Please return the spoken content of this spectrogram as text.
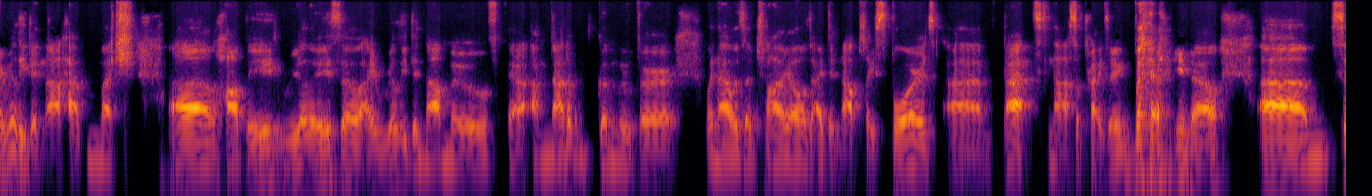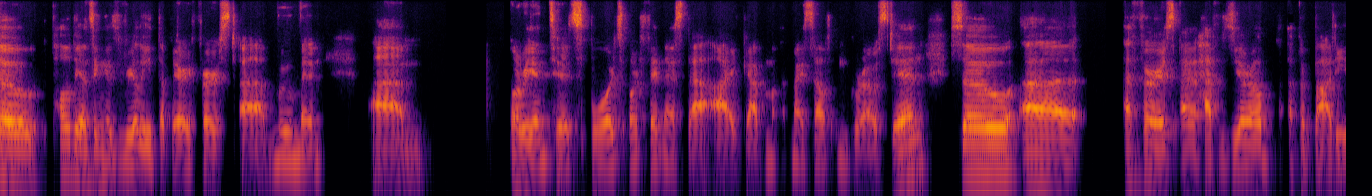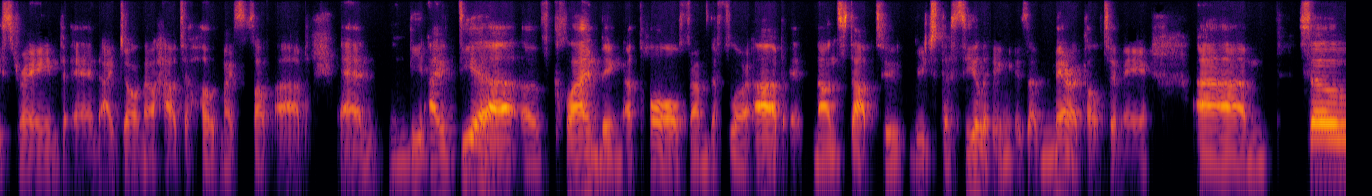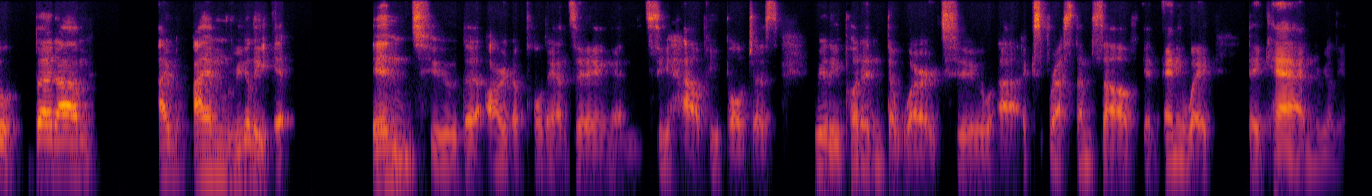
I really did not have much uh, hobby, really. So I really did not move. Uh, I'm not a good mover. When I was a child, I did not play sports. Um, that's not surprising, but you know. Um, so pole dancing is really the very first uh, movement um, oriented sports or fitness that I got myself engrossed in. So uh, at first I have zero upper body strength and I don't know how to hold myself up. And the idea of climbing a pole from the floor up and nonstop to reach the ceiling is a miracle to me. Um, so, but um, I, I am really into the art of pole dancing and see how people just really put in the work to uh, express themselves in any way they can really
